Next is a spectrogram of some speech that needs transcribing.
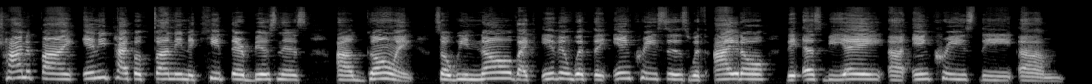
trying to find any type of funding to keep their business uh, going. So we know, like even with the increases with EIDL, the SBA uh, increased the um,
